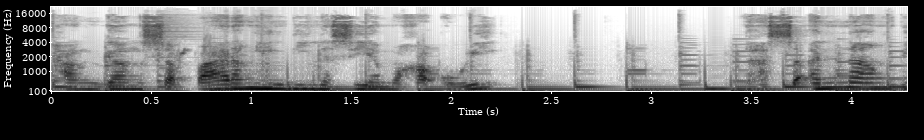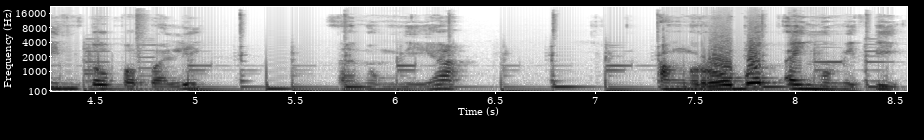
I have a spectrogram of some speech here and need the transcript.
hanggang sa parang hindi na siya makauwi. Nasaan na ang pinto pabalik? Tanong niya. Ang robot ay ngumiti.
